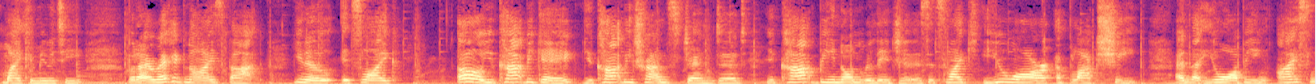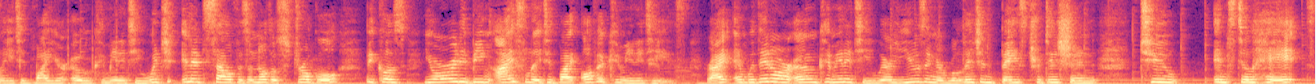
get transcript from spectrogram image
my community. But I recognize that, you know, it's like, oh, you can't be gay, you can't be transgendered, you can't be non religious. It's like you are a black sheep and that you are being isolated by your own community, which in itself is another struggle because you're already being isolated by other communities, right? And within our own community, we're using a religion based tradition to instill hate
